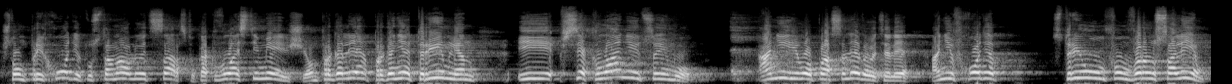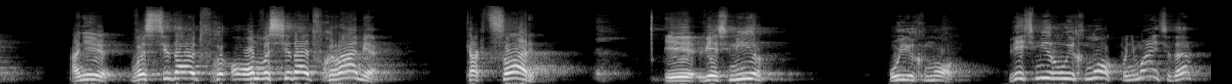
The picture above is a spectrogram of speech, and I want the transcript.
что он приходит, устанавливает царство, как власть имеющий. Он прогоняет, римлян, и все кланяются ему. Они его последователи, они входят с триумфом в Иерусалим. Они восседают, в, он восседает в храме, как царь. И весь мир у их ног. Весь мир у их ног, понимаете, да?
